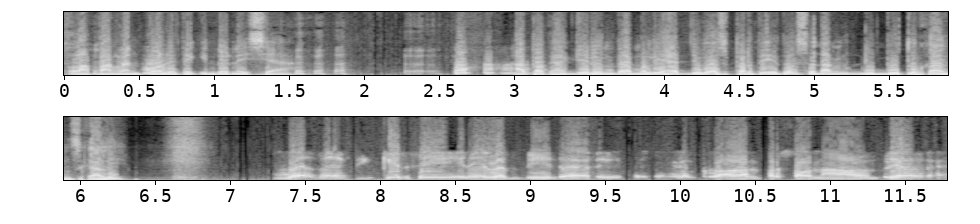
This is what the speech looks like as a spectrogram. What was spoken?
lapangan politik Indonesia. Apakah Gerindra melihat juga seperti itu sedang dibutuhkan sekali? Mbak, saya pikir sih ini lebih dari persoalan personal beliau. ya.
